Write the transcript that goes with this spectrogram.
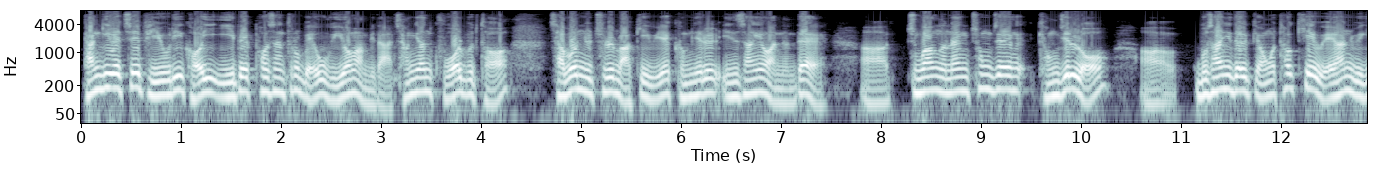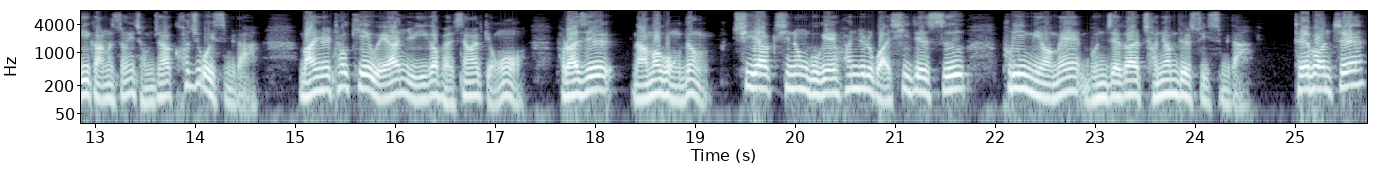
단기 외채 비율이 거의 200%로 매우 위험합니다. 작년 9월부터 자본 유출을 막기 위해 금리를 인상해 왔는데 어, 중앙은행 총재 경질로 어, 무산이 될 경우 터키의 외환 위기 가능성이 점차 커지고 있습니다. 만일 터키의 외환 위기가 발생할 경우 브라질, 남아공 등 취약 신흥국의 환율과 CDS 프리미엄에 문제가 전염될 수 있습니다. 세 번째,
